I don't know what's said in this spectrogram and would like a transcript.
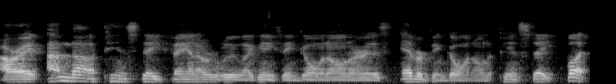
All right, I'm not a Penn State fan. I don't really like anything going on or has ever been going on at Penn State. But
